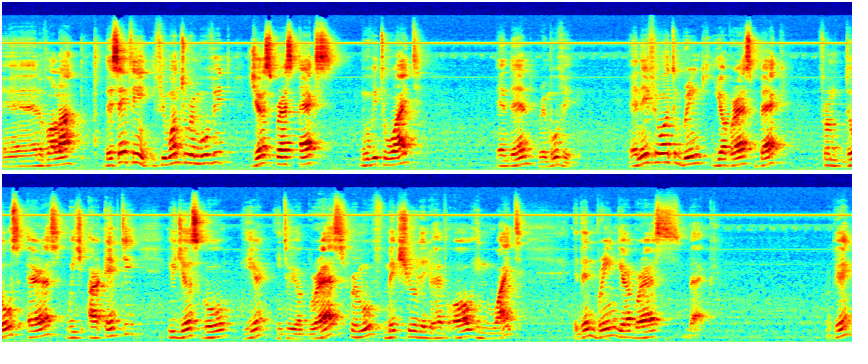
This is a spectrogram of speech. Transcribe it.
And voila the same thing if you want to remove it just press X move it to white and then remove it and if you want to bring your grass back from those areas which are empty you just go here into your grass remove make sure that you have all in white and then bring your grass back. Okay?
